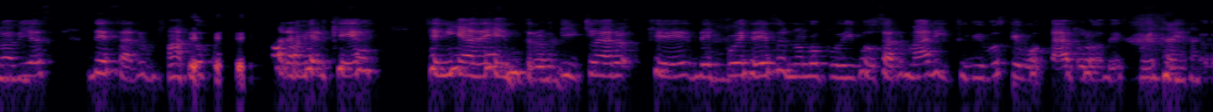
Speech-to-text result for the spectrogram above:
Lo habías desarmado para ver qué tenía dentro. Y claro que después de eso no lo pudimos armar y tuvimos que botarlo después de eso.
